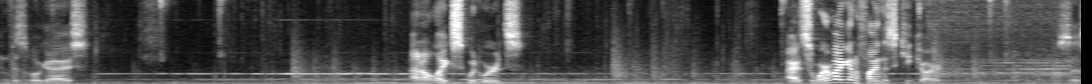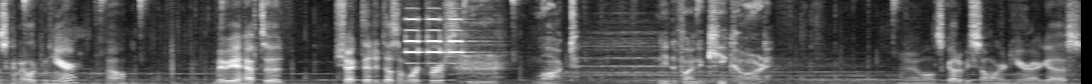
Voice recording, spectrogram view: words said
invisible guys. I don't like Squidwards. Alright, so where am I gonna find this key card? What's this? Can I look in here? No? Maybe I have to check that it doesn't work first? Hmm. Locked. Need to find a key card. Yeah, well, it's gotta be somewhere in here, I guess.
